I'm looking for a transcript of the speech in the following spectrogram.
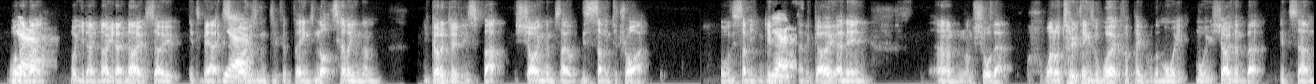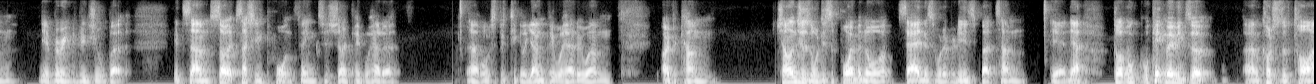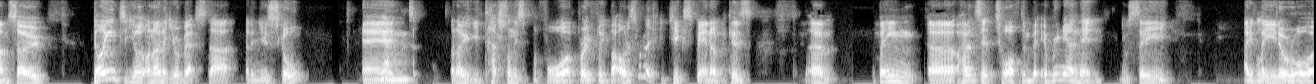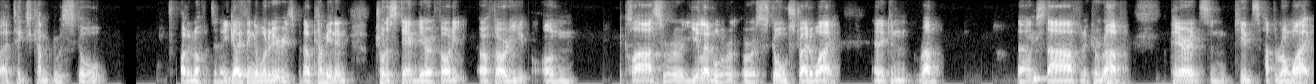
what they don't, what you don't know, you don't know. So it's about Yeah. exposing them to different things, not telling them you've got to do this, but showing them, say, this is something to try, or this is something you can give Yes. have a go, and then um, I'm sure that one or two things will work for people the more you, more you show them. But it's um yeah very individual, but it's um so it's such an important thing to show people how to, uh, or particularly young people how to um overcome challenges or disappointment or sadness or whatever it is. But um yeah, now we'll, we'll keep moving to um, conscious of time. So going into your, I know that you're about to start at a new school, and I know you touched on this before briefly, but I just want to expand on it because um, being uh, I haven't seen it too often, but every now and then you'll see a leader or a teacher coming to a school. I don't know if it's an ego thing or what it is, but they'll come in and try to stamp their authority authority on a class or a year level or, or a school straight away, and it can rub um, staff and it can rub parents and kids up the wrong way.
